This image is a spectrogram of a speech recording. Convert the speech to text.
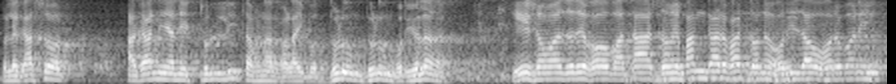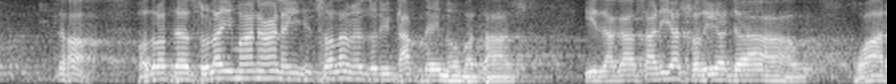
বলে গাছর আগানি আনি ঠুল্লি আপনার ফলাইব ধুড়ুম ধুড়ুম হরি হল না? এই সময় যদি কো বাতাস, তুমি বাঙ্গার ভাত, তনে হরি যাও হরবানি না? হজরতে সুলাইমান আলাইহিস সালামে যদি ডাক দেয় নো বাতাস। এই জায়গা সারিয়া সরিয়া যাও। হওয়ার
